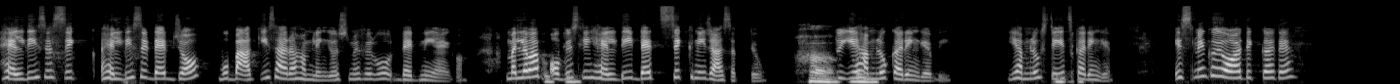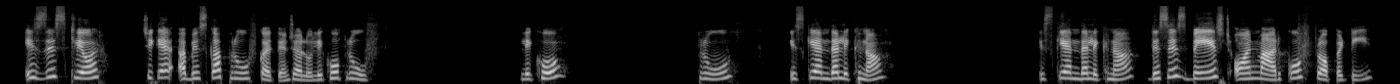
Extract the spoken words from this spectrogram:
हेल्दी से सिक हेल्दी से डेड जाओ वो बाकी सारा हम लेंगे उसमें फिर वो डेड नहीं आएगा। मतलब आप ऑब्वियसली हेल्दी डेड सिक नहीं जा सकते हो। हाँ तो ये हम लोग करेंगे अभी। ये हम लोग स्टेज करेंगे। इसमें कोई और दिक्कत है? इज़ दिस क्लियर ठीक है अब इसका प्रूफ करते हैं। चलो लिखो प्रूफ लिखो प्रूफ इसके अंदर लिखना। इसके अंदर लिखना। This is based on Markov property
